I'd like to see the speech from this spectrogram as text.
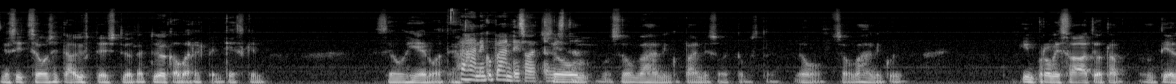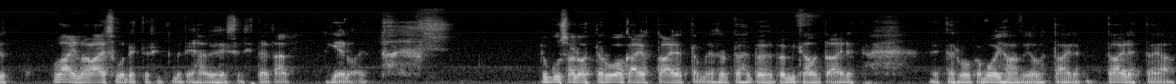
Ja sitten se on sitä yhteistyötä työkavereiden kesken. Se on hienoa tehdä. Vähän niin kuin bändisoittamista. Se on, se on vähän niin kuin bändisoittamista. Joo, se on vähän niin kuin improvisaatiota, on tietyt lainalaisuudet ja sitten me tehdään yhdessä sitä jotain hienoa juttua. Joku sanoi, että ruoka ei ole taidetta. Mä sanoin, että höpö, höpö, mikä on taide. Että ruoka voi ihan olla taide, taidetta ja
